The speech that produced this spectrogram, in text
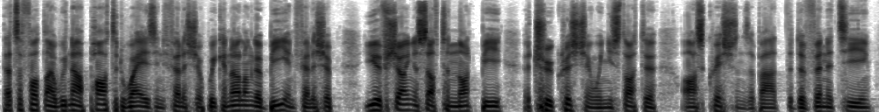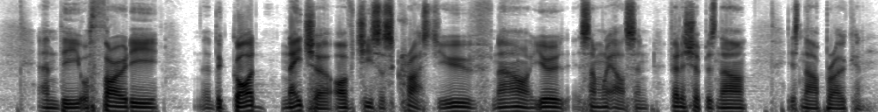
That's a fault line. We've now parted ways in fellowship. We can no longer be in fellowship. You have shown yourself to not be a true Christian when you start to ask questions about the divinity and the authority, the God nature of Jesus Christ. You've now you're somewhere else, and fellowship is now is now broken.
